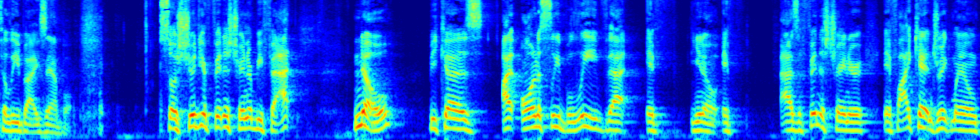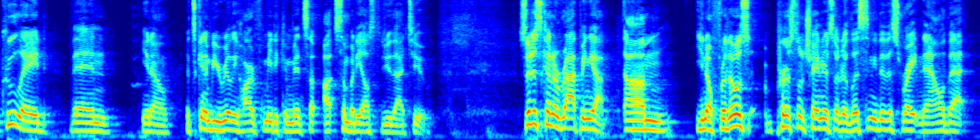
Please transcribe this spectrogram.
to lead by example. So, should your fitness trainer be fat? No, because I honestly believe that if, you know, if as a fitness trainer, if I can't drink my own Kool Aid, then, you know, it's to be really hard for me to convince uh, somebody else to do that too. So, just kind of wrapping up. Um, you know, for those personal trainers that are listening to this right now that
